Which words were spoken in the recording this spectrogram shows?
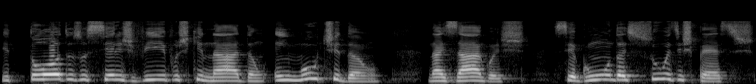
e todos os seres vivos que nadam em multidão nas águas, segundo as suas espécies,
